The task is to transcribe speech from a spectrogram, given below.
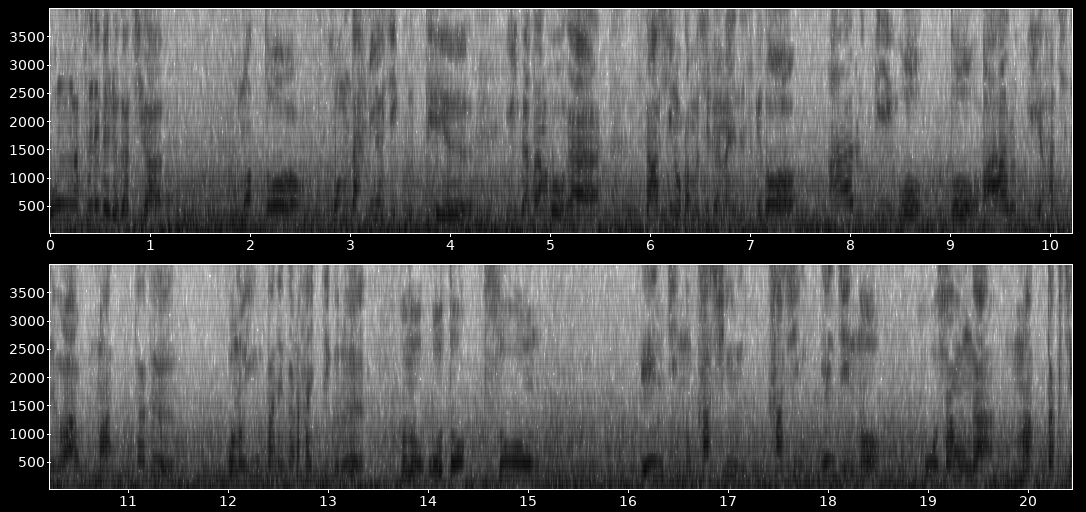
音圧レベルが違う。もっとホンダミュージックっていう言い方の方がふさわしいのかもしれないんですけど RP5 と RP8 では全くこのインパネから入ってくるこの音騒音エンジンの過信過信エンジンの放射音が全く違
